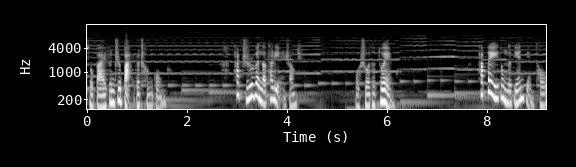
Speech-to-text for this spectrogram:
就百分之百的成功了。他直问到他脸上去，我说的对吗？他被动的点点头，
